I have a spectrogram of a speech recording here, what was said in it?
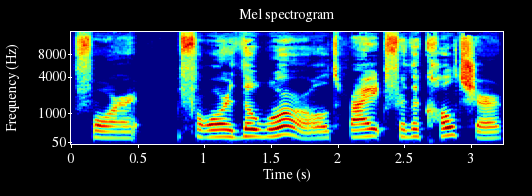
for for the world right for the culture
